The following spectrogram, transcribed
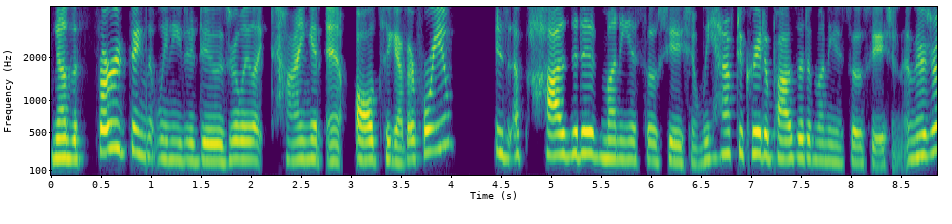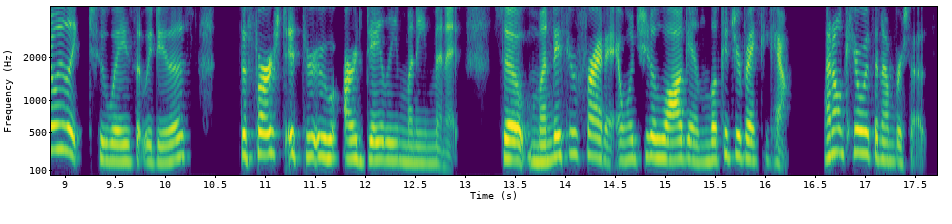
Now, the third thing that we need to do is really like tying it all together for you is a positive money association. We have to create a positive money association. And there's really like two ways that we do this. The first is through our daily money minute. So, Monday through Friday, I want you to log in, look at your bank account. I don't care what the number says.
